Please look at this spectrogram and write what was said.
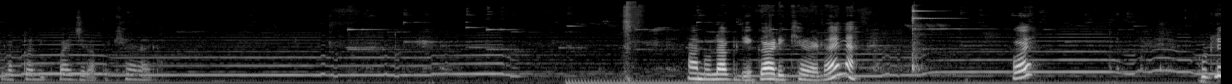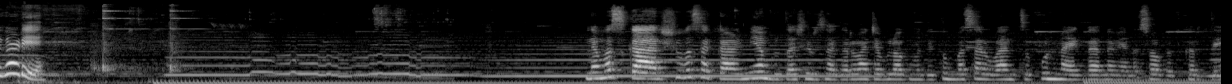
तुला कणिक पाहिजे आता खेळायला. आणू लागली गाडी खेळायला आहे ना? होय? कुठली गाडी आहे? नमस्कार शुभ सकाळ. मी अमृता क्षीरसागर. माझ्या ब्लॉगमध्ये तुम्हा सर्वांचं पुन्हा एकदा नव्यानं स्वागत करते.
